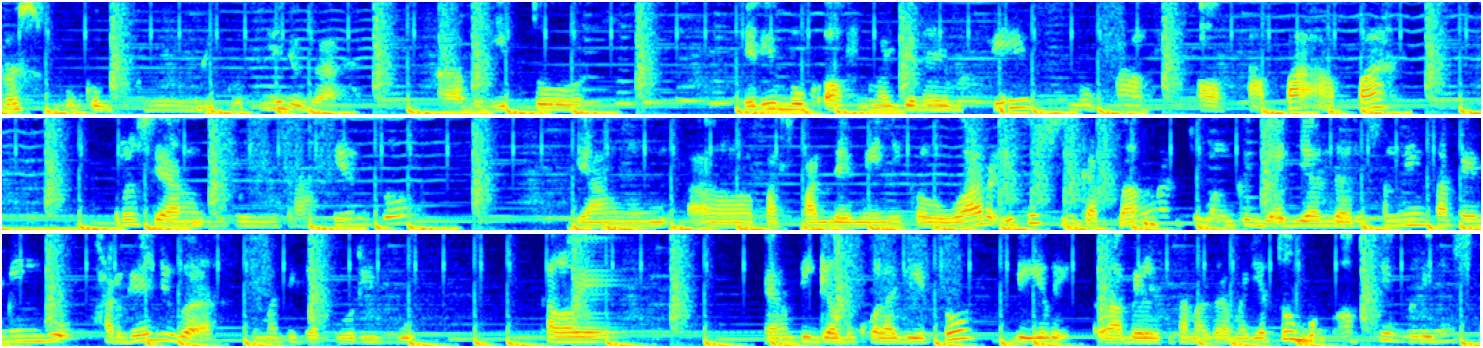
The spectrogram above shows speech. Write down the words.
Terus buku-buku berikutnya juga uh, begitu jadi book of imaginary beliefs book of, of apa apa. Terus yang terakhir tuh yang uh, pas pandemi ini keluar itu singkat banget cuma kejadian dari Senin sampai Minggu. Harganya juga cuma tiga puluh ribu. Kalau yang tiga buku lagi itu di labelin sama Gramedia tuh book of siblings.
